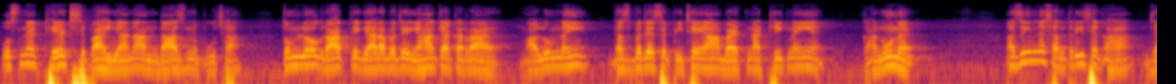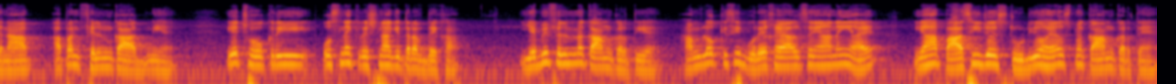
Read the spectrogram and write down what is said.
اس نے ٹھیٹھ سپاہیانہ انداز میں پوچھا، تم لوگ رات کے گیارہ بجے یہاں کیا کر رہا ہے؟ معلوم نہیں؟ دس بجے سے پیچھے یہاں بیٹھنا ٹھیک نہیں ہے، قانون ہے۔ عظیم نے سنتری سے کہا، جناب، اپن فلم کا آدمی ہے یہ چھوکری اس نے کرشنا کی طرف دیکھا۔ یہ بھی فلم میں کام کرتی ہے۔ ہم لوگ کسی برے خیال سے یہاں نہیں آئے۔ یہاں پاس ہی جو اسٹوڈیو ہے، اس میں کام کرتے ہیں۔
